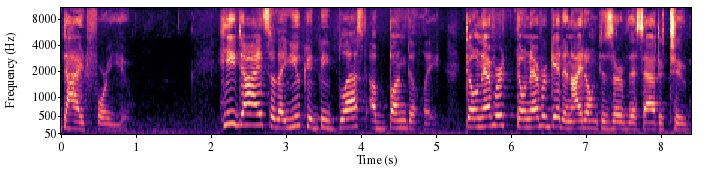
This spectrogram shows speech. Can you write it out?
died for you. He died so that you could be blessed abundantly. Don't ever, don't ever get an I don't deserve this attitude.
